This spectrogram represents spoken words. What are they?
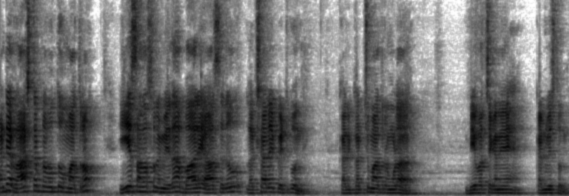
అంటే రాష్ట్ర ప్రభుత్వం మాత్రం ఈ సదస్సుల మీద భారీ ఆశలు లక్ష్యాలే పెట్టుకుంది. కానీ ఖర్చు మాత్రం కూడా బీభత్సగానే కనిపిస్తుంది.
